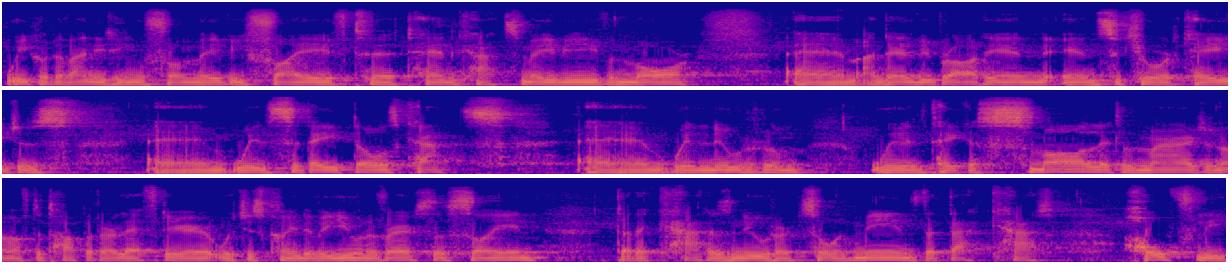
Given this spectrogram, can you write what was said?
we could have anything from maybe five to ten cats, maybe even more, um, and they'll be brought in in secured cages. Um, we'll sedate those cats, um, we'll neuter them, we'll take a small little margin off the top of their left ear, which is kind of a universal sign that a cat is neutered. So it means that that cat hopefully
